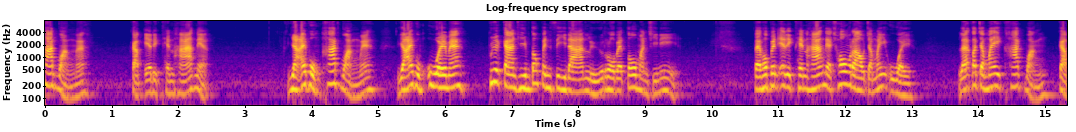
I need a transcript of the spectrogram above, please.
คาดหวังนะ กับเอริกเทนฮากเนี่ยอยากให้ผมคาดหวังไหมอยากให้ผมอวยไหมผู้จัดการทีมต้องเป็นซีดานหรือโรเบโตมันชินี แต่พอเป็นเอริกเทนฮากเนี่ยช่องเราจะไม่อวย และก็จะไม่คาดหวังกับ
